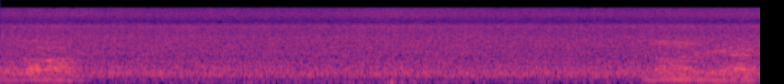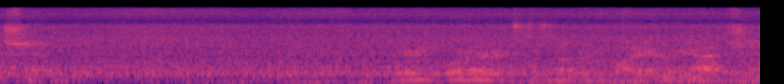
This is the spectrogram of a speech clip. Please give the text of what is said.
A rock. Non-reaction. Hearing words does not require reaction.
